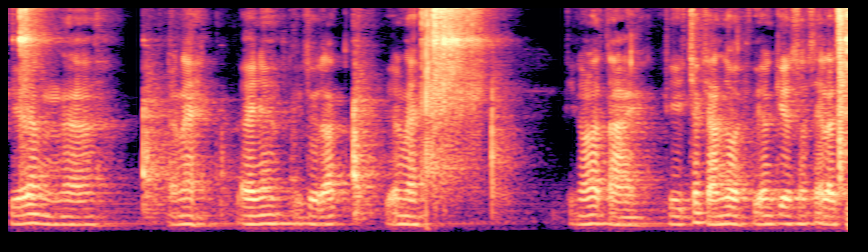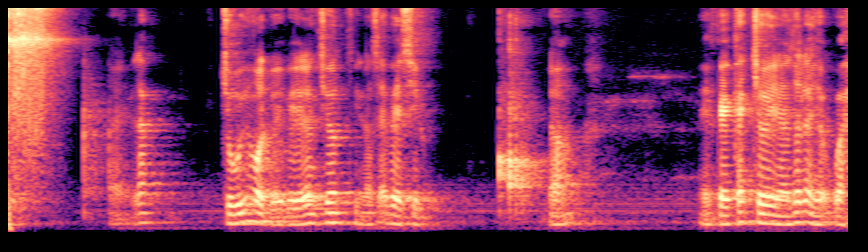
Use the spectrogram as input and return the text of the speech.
phía đằng uh, đằng này đây nhé thì tôi lắc phía đằng này. Thì nó là tài thì chắc chắn rồi phía đằng kia nó sẽ là xỉu. Đấy, lắc chúi hột về phía đằng trước thì nó sẽ về xỉu. Đó. Cái cách chơi nó rất là hiệu quả.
